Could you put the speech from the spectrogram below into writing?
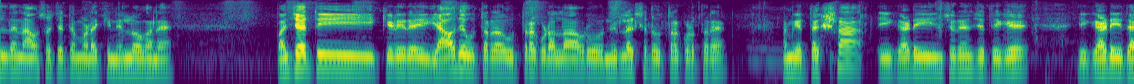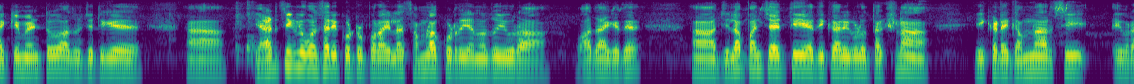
ಇಲ್ಲದೆ ನಾವು ಸ್ವಚ್ಛತೆ ಮಾಡೋಕ್ಕೆ ನಿಲ್ಲೋಗಾನೆ ಪಂಚಾಯತಿ ಕೇಳಿದರೆ ಯಾವುದೇ ಉತ್ತರ ಉತ್ತರ ಕೊಡಲ್ಲ, ಅವರು ನಿರ್ಲಕ್ಷ್ಯದ ಉತ್ತರ ಕೊಡ್ತಾರೆ. ನಮಗೆ ತಕ್ಷಣ ಈ ಗಾಡಿ ಇನ್ಶೂರೆನ್ಸ್ ಜೊತೆಗೆ ಈ ಗಾಡಿ ಡಾಕ್ಯುಮೆಂಟು ಅದ್ರ ಜೊತೆಗೆ ಎರಡು ತಿಂಗ್ಳಿಗೆ ಒಂದು ಸಾರಿ ಕೊಟ್ಟರು ಪರವಾಗಿಲ್ಲ, ಸಂಬಳ ಕೊಡ್ರಿ ಅನ್ನೋದು ಇವರ ವಾದ ಆಗಿದೆ. ಜಿಲ್ಲಾ ಪಂಚಾಯತಿ ಅಧಿಕಾರಿಗಳು ತಕ್ಷಣ ಈ ಕಡೆ ಗಮನ ಹರಿಸಿ ಇವರ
